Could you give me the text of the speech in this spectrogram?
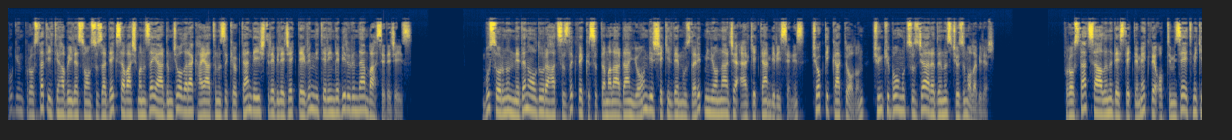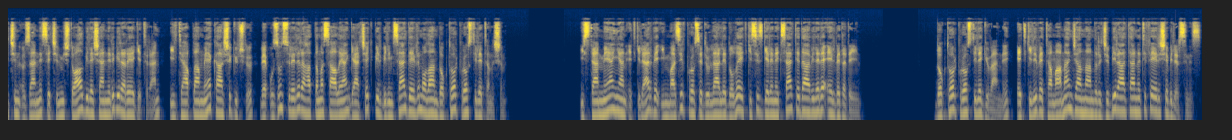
Bugün prostat iltihabıyla sonsuza dek savaşmanıza yardımcı olarak hayatınızı kökten değiştirebilecek devrim niteliğinde bir üründen bahsedeceğiz. Bu sorunun neden olduğu rahatsızlık ve kısıtlamalardan yoğun bir şekilde muzdarip milyonlarca erkekten biriyseniz, çok dikkatli olun, çünkü bu umutsuzca aradığınız çözüm olabilir. Prostat sağlığını desteklemek ve optimize etmek için özenle seçilmiş doğal bileşenleri bir araya getiren, iltihaplanmaya karşı güçlü ve uzun süreli rahatlama sağlayan gerçek bir bilimsel devrim olan Doktor Prost ile tanışın. İstenmeyen yan etkiler ve invaziv prosedürlerle dolu etkisiz geleneksel tedavilere elveda deyin. Doktor Prost ile güvenli, etkili ve tamamen canlandırıcı bir alternatife erişebilirsiniz.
